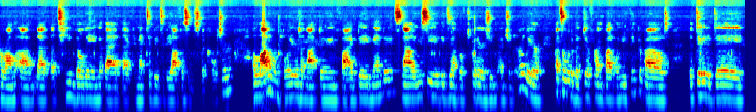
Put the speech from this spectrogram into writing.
um, that, that team building, that that connectivity to the office and to the culture. A lot of employers are not doing five day mandates. Now, you see the example of Twitter, as you mentioned earlier that's a little bit different. But when you think about the day to day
